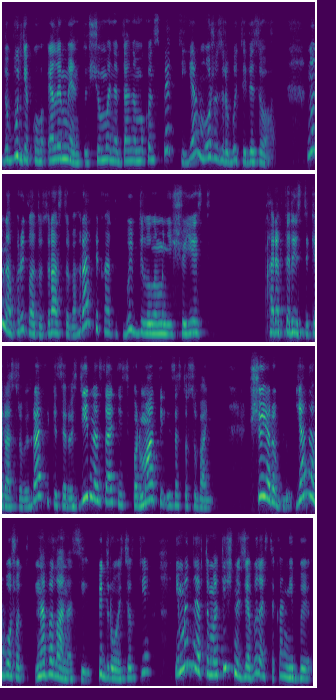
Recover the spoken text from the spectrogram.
до будь-якого елементу, що в мене в даному конспекті, я можу зробити візуал. Ну, наприклад, ось растрова графіка, тут виділило мені, що є характеристики растрової графіки, це роздільна здатність, формати і застосування. Що я роблю? Я навожу, навела на ці підрозділки, і в мене автоматично з'явилась така ніби е,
